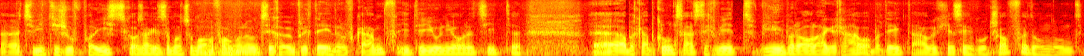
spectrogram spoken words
äh, zu weit ist auf Paris zu gehen, sage ich mal zum Anfang. Und sie kommen vielleicht eher auf Genf in den Juniorenzeit. Äh, aber ich glaube, grundsätzlich wird, wie überall eigentlich auch, aber dort auch wirklich sehr gut arbeiten. Und, und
